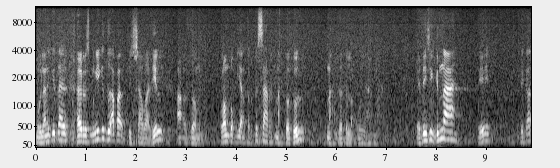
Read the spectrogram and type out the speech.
mulanya kita harus mengikuti apa bisa wadil azam kelompok yang terbesar Nahdlatul Nahdlatul Ulama. Jadi si genah, eh, Dika,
